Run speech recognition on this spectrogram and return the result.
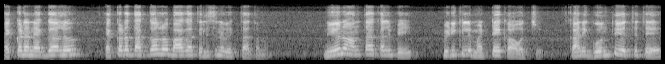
ఎక్కడ నెగ్గాలో ఎక్కడ తగ్గాలో బాగా తెలిసిన వ్యక్తి అతను. నేను అంతా కలిపి పిడికిలి మట్టే కావచ్చు కానీ గొంతు ఎత్తితే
